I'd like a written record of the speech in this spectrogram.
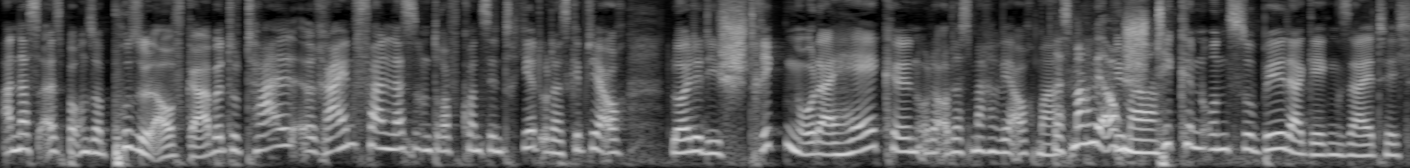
anders als bei unserer Puzzleaufgabe total äh, reinfallen lassen und darauf konzentriert. Oder es gibt ja auch Leute, die stricken oder häkeln oder oh, das machen wir auch mal. Das machen wir auch wir mal. Wir sticken uns so Bilder gegenseitig.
